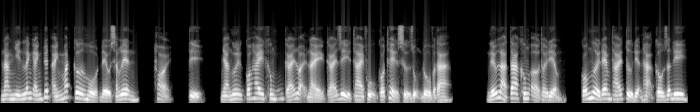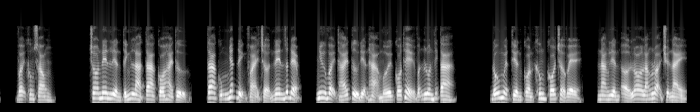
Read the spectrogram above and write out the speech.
Nàng nhìn lanh ánh tuyết ánh mắt cơ hồ đều sáng lên, hỏi, tỷ, nhà ngươi có hay không cái loại này cái gì thai phụ có thể sử dụng đồ vật ta? Nếu là ta không ở thời điểm, có người đem thái tử điện hạ cầu dẫn đi, vậy không xong. Cho nên liền tính là ta có hài tử, ta cũng nhất định phải trở nên rất đẹp, như vậy thái tử điện hạ mới có thể vẫn luôn thích ta. Đỗ Nguyệt Thiền còn không có trở về, nàng liền ở lo lắng loại chuyện này,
